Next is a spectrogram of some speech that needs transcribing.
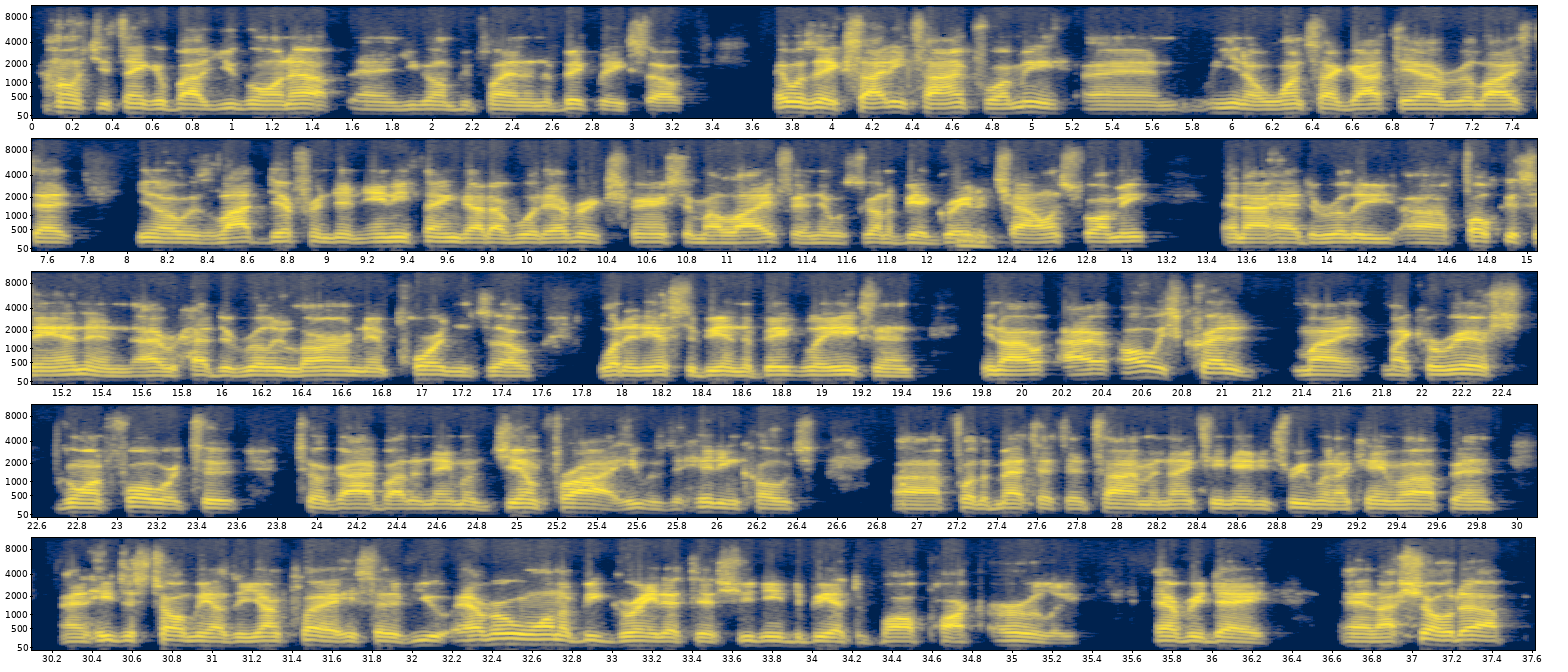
I want you to think about you going up and you're going to be playing in the big league. So it was an exciting time for me. And, you know, once I got there, I realized that, you know, it was a lot different than anything that I would ever experience in my life. And it was going to be a greater mm-hmm. challenge for me. And I had to really uh, focus in and I had to really learn the importance of what it is to be in the big leagues. And, you know, I, I always credit my my career going forward to to a guy by the name of Jim Frey. He was the hitting coach uh, for the Mets at that time in 1983 when I came up, and and he just told me as a young player, he said, if you ever want to be great at this, you need to be at the ballpark early every day. And I showed up.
